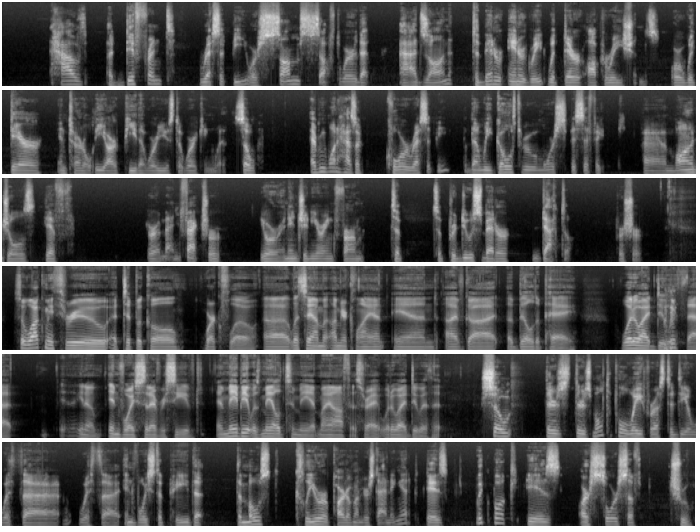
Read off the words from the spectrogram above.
have a different recipe or some software that adds on to better integrate with their operations or with their internal ERP that we're used to working with. So everyone has a core recipe, but then we go through more specific uh, modules if you're a manufacturer, you're an engineering firm to to produce better data for sure. So walk me through a typical workflow. Uh, let's say I'm I'm your client and I've got a bill to pay. What do I do with that you know invoice that I've received, and maybe it was mailed to me at my office, right? What do I do with it? So there's there's multiple way for us to deal with uh, with uh, invoice to pay. The the most clearer part of understanding it is QuickBook is our source of truth.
